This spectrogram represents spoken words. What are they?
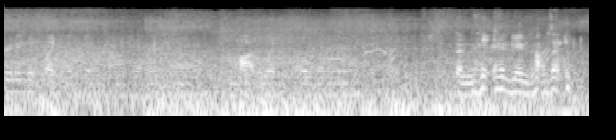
Treating this like content right now. Hot wood opener. The end game content.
